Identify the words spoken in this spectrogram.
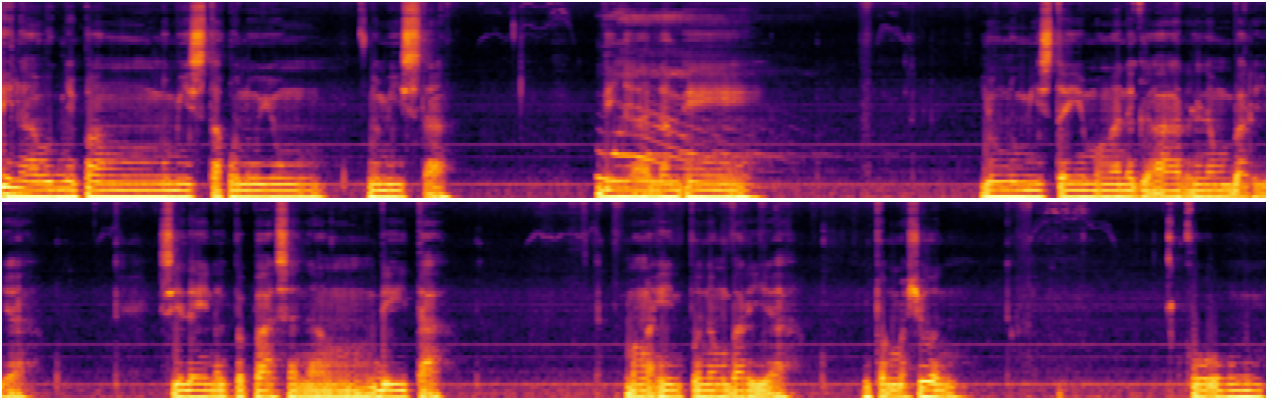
Tinawag niya pang numista kuno yung numista. Di niya alam eh yung numista yung mga nag-aaral ng barya. Sila yung nagpapasa ng data, mga info ng barya, impormasyon. Kung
